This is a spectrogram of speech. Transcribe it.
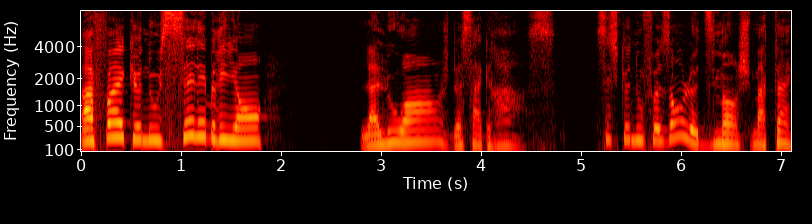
afin que nous célébrions la louange de sa grâce. C'est ce que nous faisons le dimanche matin.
